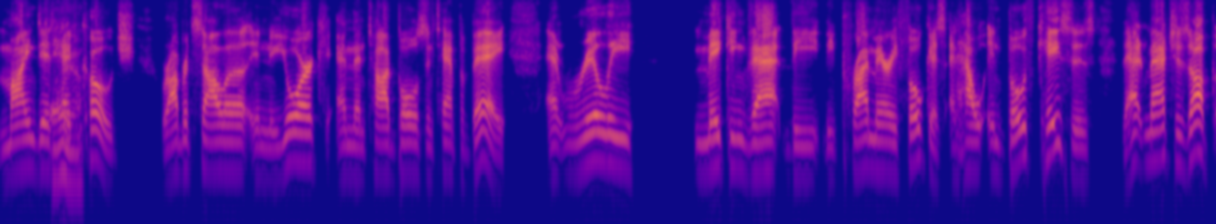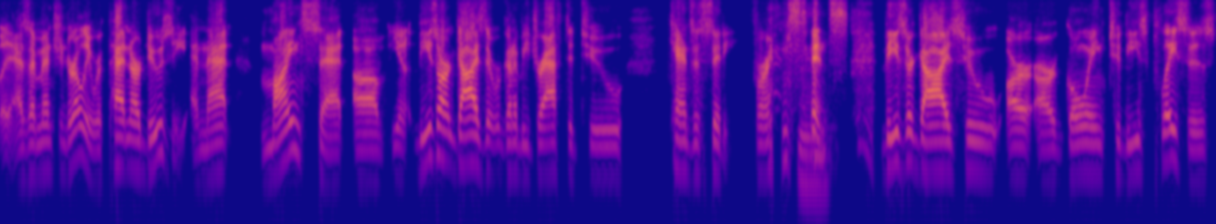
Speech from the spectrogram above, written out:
minded oh, head yeah. coach, Robert Saleh in New York, and then Todd Bowles in Tampa Bay, and really making that the the primary focus and how in both cases that matches up as i mentioned earlier with pat narduzzi and that mindset of you know these aren't guys that were going to be drafted to kansas city for mm-hmm. instance mm-hmm. these are guys who are are going to these places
